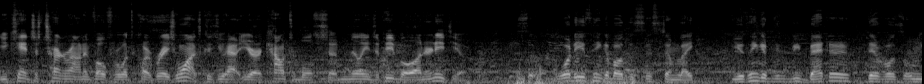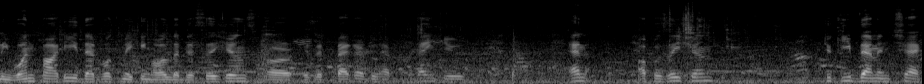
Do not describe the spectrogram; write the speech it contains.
you can't just turn around and vote for what the corporation wants because you have you're accountable to millions of people underneath you. So what do you think about the system? Like, you think it would be better if there was only one party that was making all the decisions, or is it better to have thank you and opposition to keep them in check?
